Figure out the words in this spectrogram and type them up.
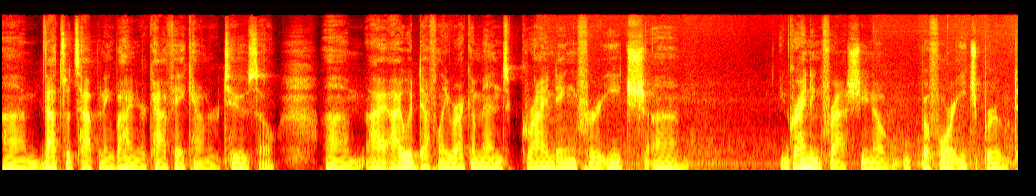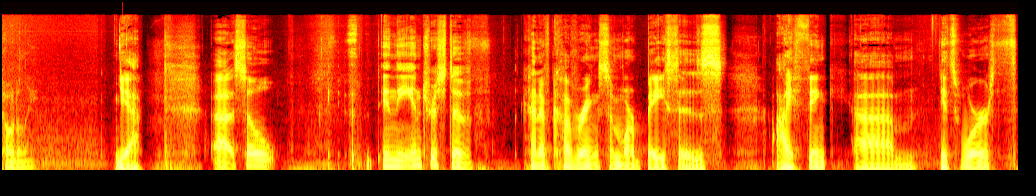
um, that's what's happening behind your cafe counter too. So um, I, I, would definitely recommend grinding for each um, grinding fresh. You know, before each brew. Totally. Yeah. Uh, so, in the interest of kind of covering some more bases, I think um, it's worth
